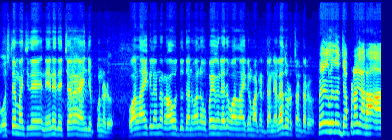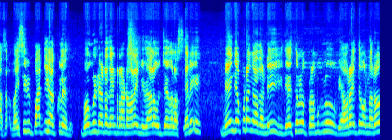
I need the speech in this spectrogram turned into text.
వస్తే మంచిదే నేనే తెచ్చానని ఆయన చెప్పుకున్నాడు. వాళ్ళ నాయకులైనా రావద్దు దానివల్ల ఉపయోగం లేదు వాళ్ళ నాయకులు మాట్లాడారు. దాన్ని ఎలా చూడచ్చుంటారు ఉపయోగం లేదని చెప్పడానికి అసలు వైసీపీ పార్టీకి హక్కు లేదు. గూగుల్ డేటా సెంటర్ రావడం వల్ల ఇన్ని వేల ఉద్యోగాలు వస్తాయని మేము చెప్పడం కాదండి. ఈ దేశంలో ప్రముఖులు ఎవరైతే ఉన్నారో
